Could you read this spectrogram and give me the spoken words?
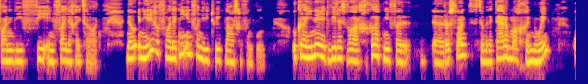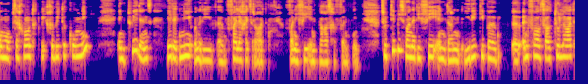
van die VN Veiligheidsraad. Nou in hierdie geval het nie een van hierdie twee plaasgevind nie. Oekraïne het weliswaar glad nie vir uh, Rusland se militêre mag genooi om op sy grondgebied te kom nie en tweedens het dit nie onder die um, veiligheidsraad van die VN plaasgevind nie. So tipies wanneer die VN dan hierdie tipe uh, inval sal toelaat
